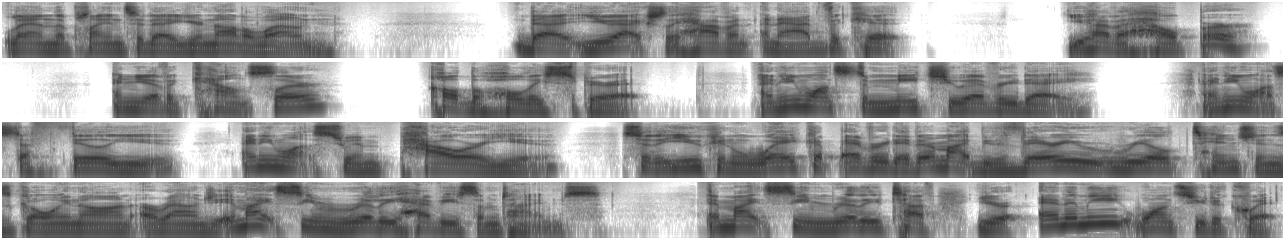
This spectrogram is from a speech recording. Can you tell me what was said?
land the plane today you're not alone, that you actually have an, an advocate, you have a helper, and you have a counselor called the Holy Spirit. And he wants to meet you every day and He wants to fill you and He wants to empower you so that you can wake up every day. There might be very real tensions going on around you. It might seem really heavy sometimes, it might seem really tough. Your enemy wants you to quit.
